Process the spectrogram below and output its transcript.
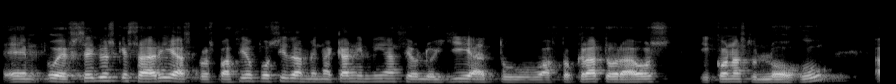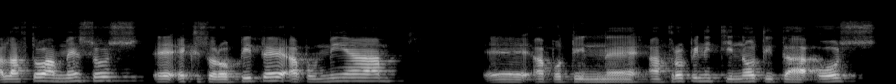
Ε, ο Ευσέλιος Κεσαρίας προσπαθεί, όπως είδαμε, να κάνει μία θεολογία του αυτοκράτορα ως εικόνας του λόγου, αλλά αυτό αμέσως ε, εξισορροπείται από, μία, ε, από την ε, ανθρώπινη κοινότητα ως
